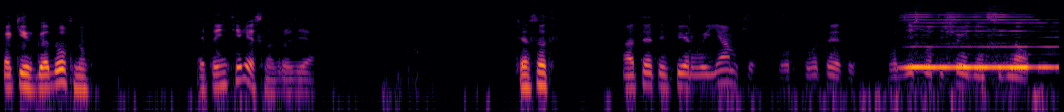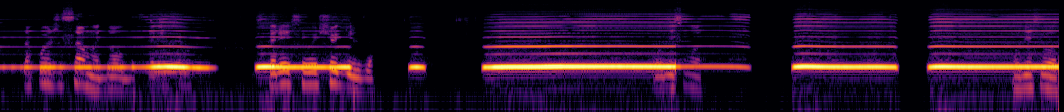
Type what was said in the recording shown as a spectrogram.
каких годов, но это интересно, друзья. Сейчас вот от этой первой ямки, вот, вот этой, вот здесь вот еще один сигнал. Такой же самый долгий. Скорее всего, скорее всего еще гильза. Вот здесь вот. Вот здесь вот.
